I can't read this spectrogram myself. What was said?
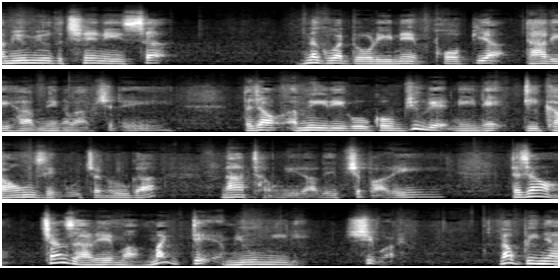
အမျိုးမျိုးသချင်းနေဆက်နှုတ်ကပတ်တော်တွေနဲ့ပေါ်ပြဓာရီဟာမင်္ဂလာဖြစ်တယ်။ဒါကြောင့်အမိတွေကိုဂုံပြုတဲ့အနေနဲ့ဒီကောင်းစဉ်ကိုကျွန်တော်တို့ကနားထောင်နေတာလေးဖြစ်ပါတယ်။ဒါကြောင့်ကျမ်းစာထဲမှာမိုက်တဲ့အမျိုးသမီးတွေရှိပါတယ်။နောက်ပညာ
